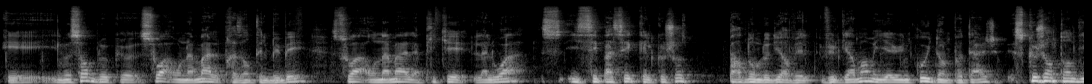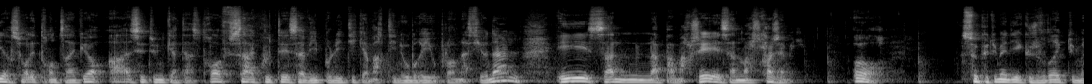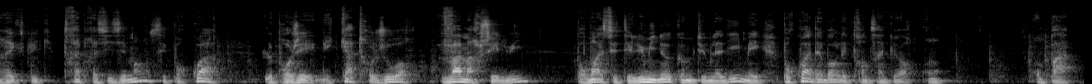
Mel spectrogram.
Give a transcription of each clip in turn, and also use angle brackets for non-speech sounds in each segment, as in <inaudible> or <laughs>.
Et il me semble que soit on a mal présenté le bébé, soit on a mal appliqué la loi. Il s'est passé quelque chose, pardon de le dire vulgairement, mais il y a eu une couille dans le potage. Ce que j'entends dire sur les 35 heures, ah, c'est une catastrophe, ça a coûté sa vie politique à Martine Aubry au plan national, et ça n'a pas marché, et ça ne marchera jamais. Or, ce que tu m'as dit et que je voudrais que tu me réexpliques très précisément, c'est pourquoi le projet des 4 jours va marcher, lui, pour moi, c'était lumineux, comme tu me l'as dit, mais pourquoi d'abord les 35 heures n'ont pas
